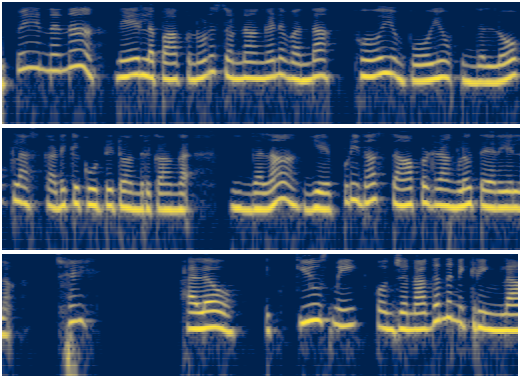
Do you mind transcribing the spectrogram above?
இப்போ என்னென்னா நேரில் பார்க்கணுன்னு சொன்னாங்கன்னு வந்தால் போயும் போயும் இந்த லோ கிளாஸ் கடைக்கு கூட்டிகிட்டு வந்திருக்காங்க. இங்கெல்லாம் எப்படி தான் சாப்பிட்றாங்களோ தெரியல. சே ஹலோ எக்ஸ்கியூஸ் மீ கொஞ்சம் நகர்ந்து நிற்கிறீங்களா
